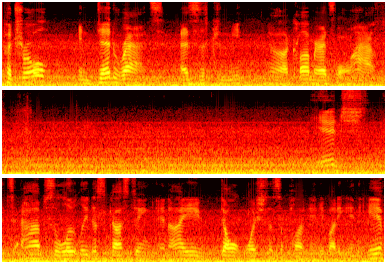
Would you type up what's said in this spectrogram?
patrol, and dead rats as the uh, comrades laugh. It's it's absolutely disgusting, and I don't wish this upon anybody. And if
